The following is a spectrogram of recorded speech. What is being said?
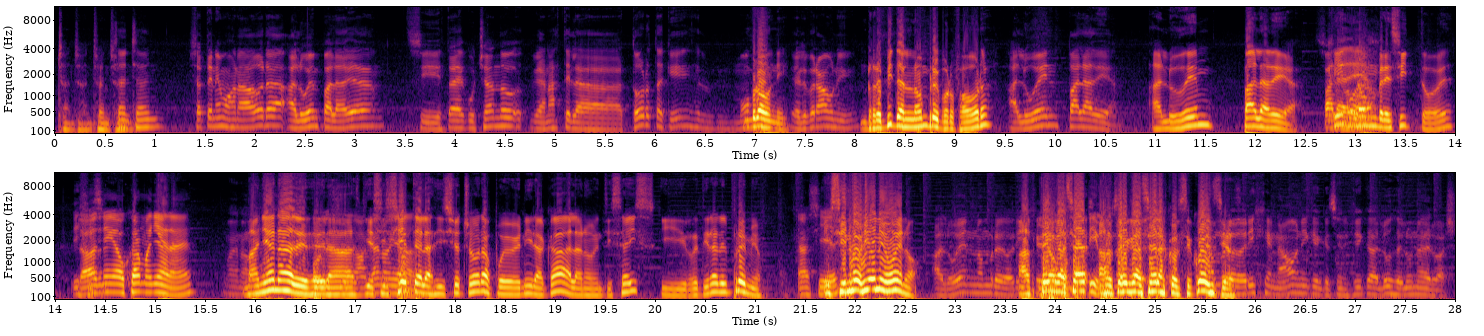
Chan, chan, chan, Chan, chan. chan. Ya tenemos ganadora a Luen Paladea. Si estás escuchando, ganaste la torta, ¿qué es? El Brownie. El brownie. Repita el nombre, por favor. Aluen Paladea. Aludem Paladea. Paladea. Qué nombrecito, eh. La va a tener que buscar mañana, ¿eh? Bueno, Mañana desde Porque las acá no hay 17 nada. a las 18 horas puede venir acá a la 96 y retirar el premio. Así y es. si no viene, bueno, Aluen, nombre de origen. absténgase a, a las Nombre consecuencias. de origen naónico que significa luz de luna del valle.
